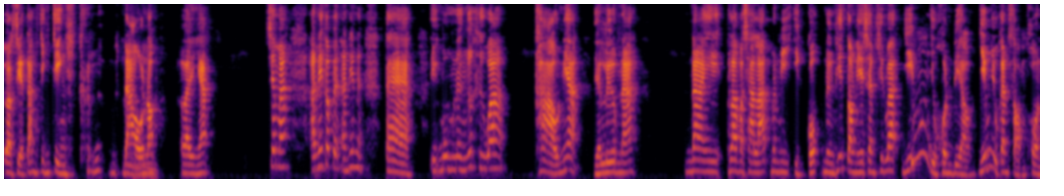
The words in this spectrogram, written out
แบบเสียตังค์จริง ๆ เดาเนาะอะไรอย่างเงี้ย ใช่ไหมอันนี้ก็เป็นอันที่หนึ่งแต่อีกมุมหนึ่งก็คือว่าข่าวเนี่ยอย่าลืมนะ ในพลังประชารัฐมันมีอีกก๊กหนึ่งที่ตอนนี้ฉันคิดว่า ยิ้มอยู่คนเดียว ยิ้มอยู่กันสองคน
